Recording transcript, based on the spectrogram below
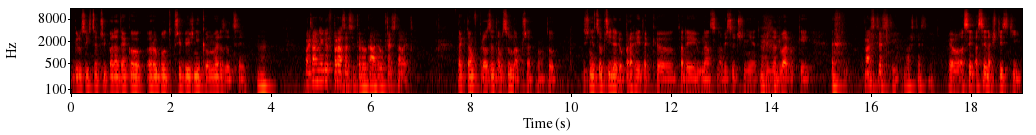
kdo si chce připadat jako robot při běžný konverzaci. Hmm. Možná někdo v Praze si to dokážou představit. Tak tam v Praze, tam jsou napřed. No. To, když něco přijde do Prahy, tak eh, tady u nás na Vysočině, to je za dva roky. naštěstí, naštěstí. Jo, asi, asi naštěstí.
